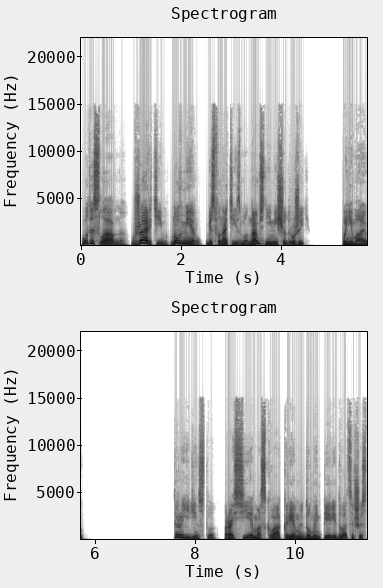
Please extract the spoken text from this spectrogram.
Вот и славно. Вжарьте им, но в меру, без фанатизма. Нам с ними еще дружить. Понимаю. Терроединство. Россия, Москва, Кремль, Дом империи, 26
